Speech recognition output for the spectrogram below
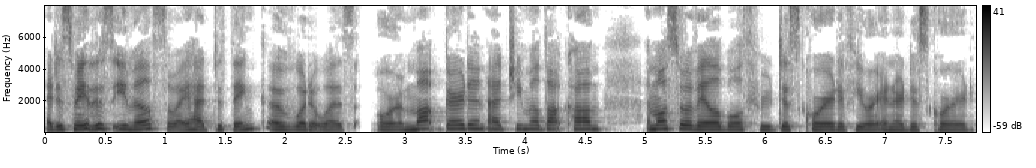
I just made this email, so I had to think of what it was, or a mopgarden at gmail.com. I'm also available through Discord if you are in our Discord.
